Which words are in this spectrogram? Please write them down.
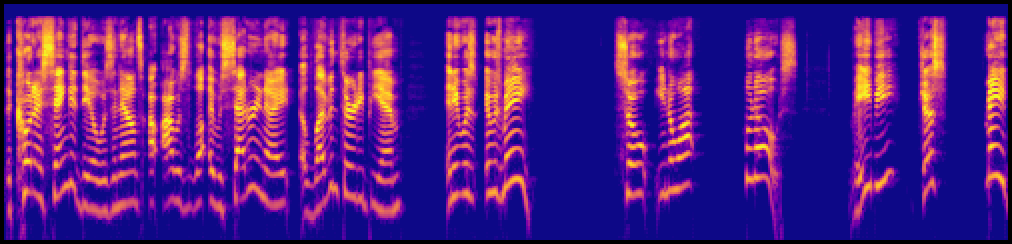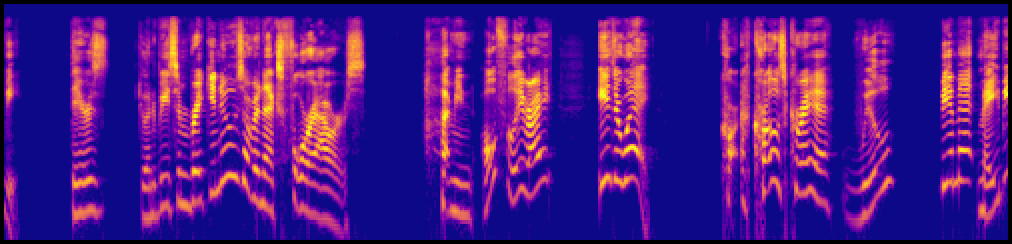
The Kodai Senga deal was announced. I, I was it was Saturday night, 11:30 p.m., and it was it was me. So you know what? Who knows? Maybe, just maybe, there's going to be some breaking news over the next four hours. I mean, hopefully, right? Either way, Car- Carlos Correa will be a Met, maybe,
